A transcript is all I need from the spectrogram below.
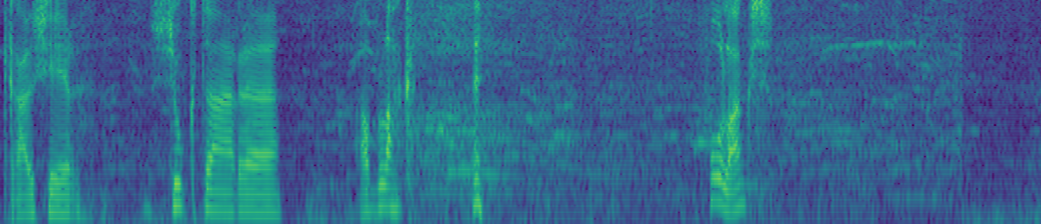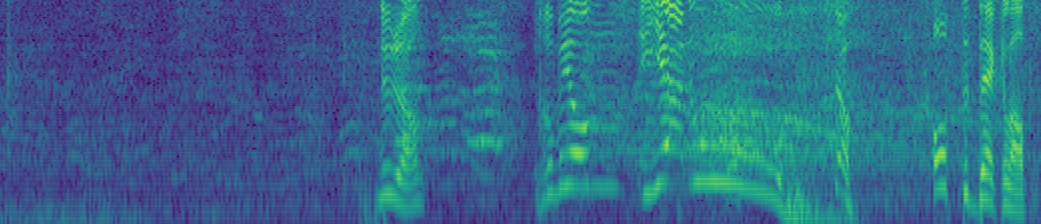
Kruisheer zoekt daar uh, Ablak. Voorlangs. Nu dan. Rubion. Ja, oeh. Zo, op de deklat.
